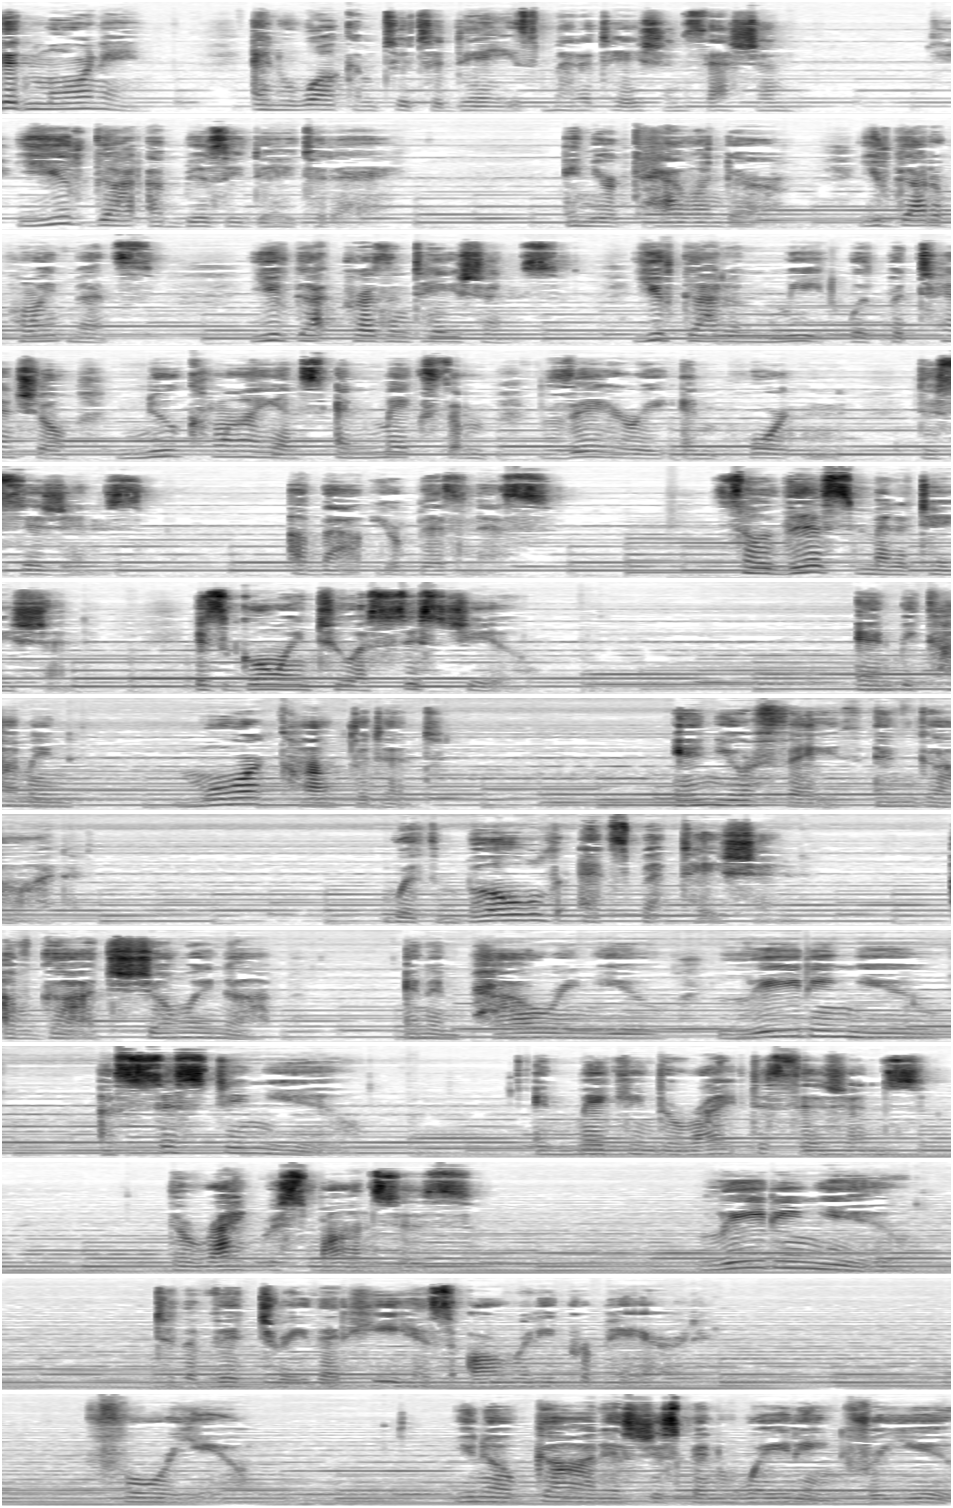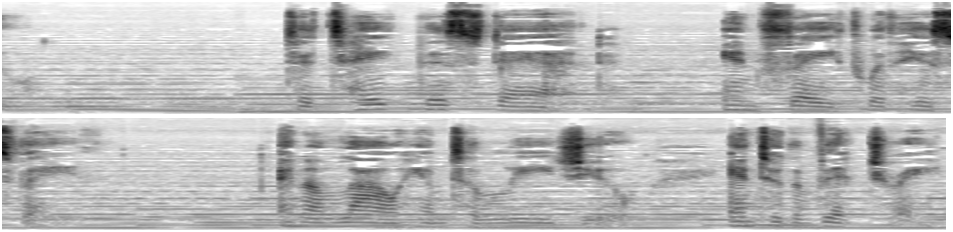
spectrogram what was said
Good morning and welcome to today's meditation session. You've got a busy day today. In your calendar, you've got appointments, you've got presentations, you've got to meet with potential new clients and make some very important decisions about your business. So, this meditation is going to assist you in becoming more confident in your faith in God with bold expectation of God showing up and empowering you, leading you, assisting you in making the right decisions, the right responses, leading you to the victory that He has already prepared for you. You know, God has just been waiting for you to take this stand in faith with His faith and allow Him to lead you into the victory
